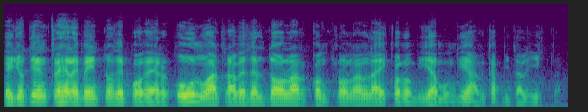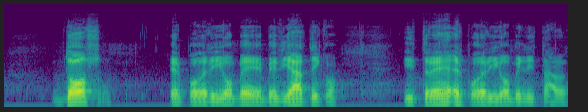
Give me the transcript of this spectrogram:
Ellos tienen tres elementos de poder. Uno, a través del dólar, controlan la economía mundial capitalista. Dos, el poderío mediático. Y tres, el poderío militar.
